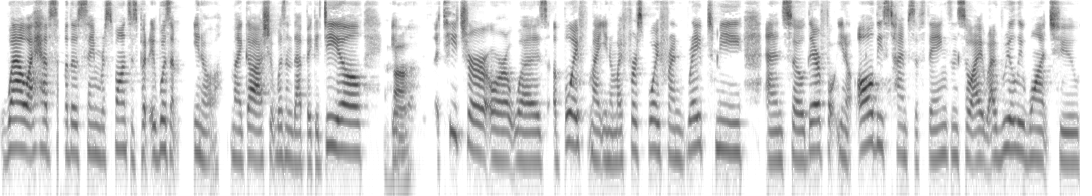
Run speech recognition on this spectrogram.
wow, I have some of those same responses, but it wasn't, you know, my gosh, it wasn't that big a deal. Uh-huh a teacher or it was a boy my you know my first boyfriend raped me. And so therefore you know all these types of things. And so i, I really want to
